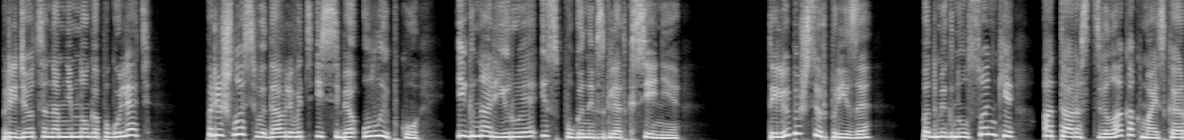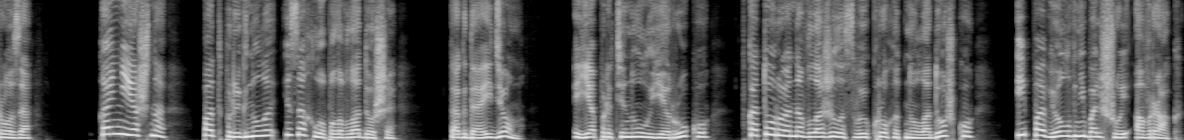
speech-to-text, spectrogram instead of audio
«Придется нам немного погулять?» Пришлось выдавливать из себя улыбку, игнорируя испуганный взгляд Ксении – «Ты любишь сюрпризы?» Подмигнул Соньке, а та расцвела, как майская роза. «Конечно!» Подпрыгнула и захлопала в ладоши. «Тогда идем». Я протянул ей руку, в которую она вложила свою крохотную ладошку и повел в небольшой овраг,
